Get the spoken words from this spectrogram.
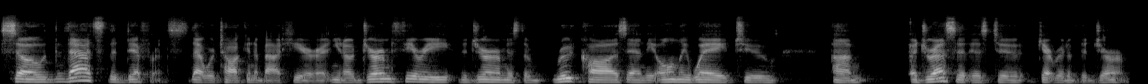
So that's the difference that we're talking about here. You know, germ theory, the germ is the root cause, and the only way to um, address it is to get rid of the germ.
